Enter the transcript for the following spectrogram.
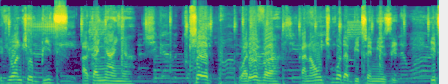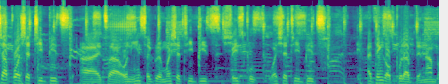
If you want your beats akanyanya trap whatever kana uchingoda beat music hit up Washaa T Beatz. Uh, it's uh, on instagram Washaa T Beatz. Facebook Washaa T Beatz. I think i'll put up the number.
